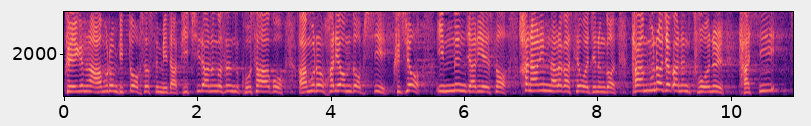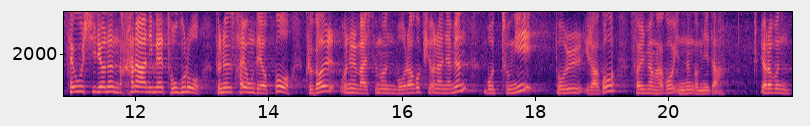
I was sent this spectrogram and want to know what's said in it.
그에게는 아무런 빛도 없었습니다. 빛이라는 것은 고사하고 아무런 화려함도 없이 그저 있는 자리에서 하나님 나라가 세워지는 것, 다 무너져가는 구원을 다시 세우시려는 하나님의 도구로 그는 사용되었고 그걸 오늘 말씀은 뭐라고 표현하냐면 모퉁이 돌이라고 설명하고 있는 겁니다. 여러분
